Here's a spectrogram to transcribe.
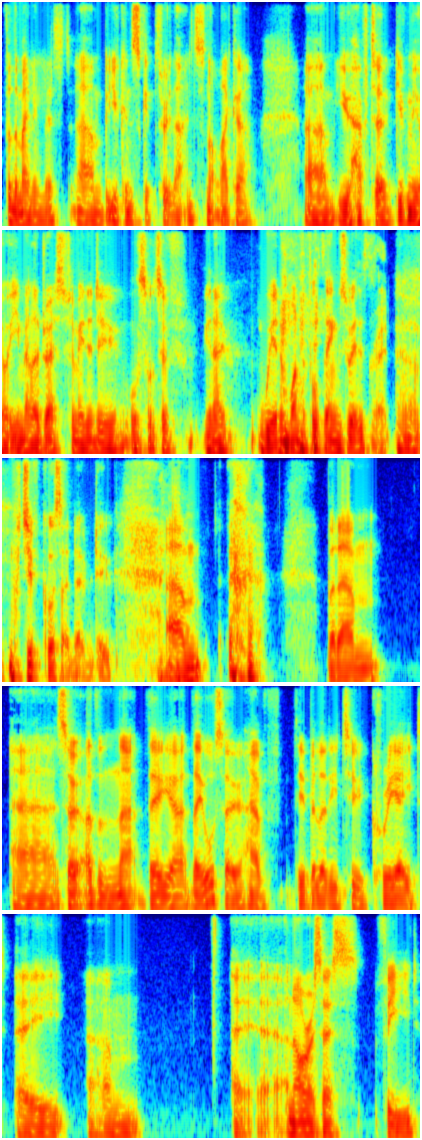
for the mailing list. Um, but you can skip through that. It's not like a um, you have to give me your email address for me to do all sorts of you know weird and wonderful things with, right. uh, which of course I don't do. Um, but um, uh, so other than that, they uh, they also have the ability to create a, um, a an RSS feed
